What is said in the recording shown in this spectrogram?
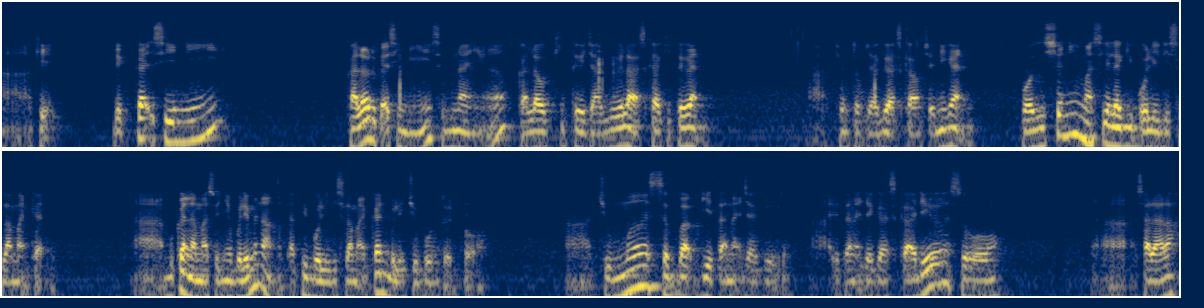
Ha, okay. Dekat sini, kalau dekat sini, sebenarnya, kalau kita jagalah askar kita kan. Ha, contoh jaga askar macam ni kan. Position ni masih lagi boleh diselamatkan. Ha, bukanlah maksudnya boleh menang tapi boleh diselamatkan boleh cuba untuk draw ha, cuma sebab dia tak nak jaga. Ha, dia tak nak jaga askar dia so ha, salah lah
